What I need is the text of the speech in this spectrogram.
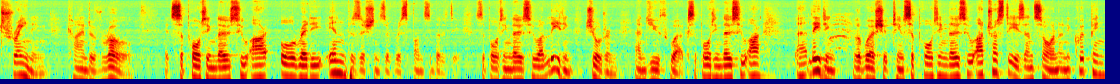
training kind of role. It's supporting those who are already in positions of responsibility, supporting those who are leading children and youth work, supporting those who are uh, leading the worship team, supporting those who are trustees, and so on, an equipping,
